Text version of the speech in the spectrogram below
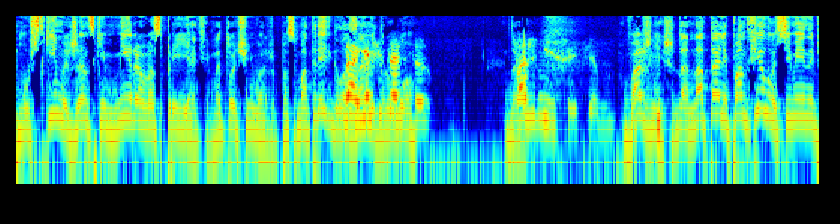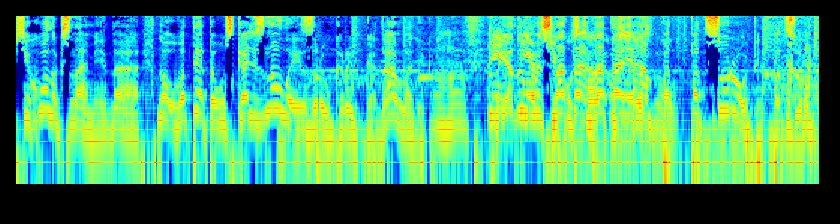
мужским и женским мировосприятием. Это очень важно. Посмотреть Да, глазами я считаю, другого. что Да. Важнейшая тема. Важнейшая, да. Наталья Панфилова, семейный психолог с нами, да. Ну, вот это ускользнула из рук рыбка, да, Владик? Ну, я думаю, Ната- уска- Наталья нам ускользнул. под, подсуропит, подсуропит.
